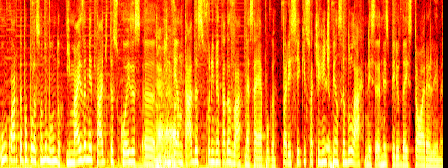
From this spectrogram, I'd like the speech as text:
um quarto da população do mundo. E mais da metade das coisas ah, É. inventadas foram inventadas lá, nessa época. Parecia que só tinha gente pensando lá, nesse, nesse período da história ali, né?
